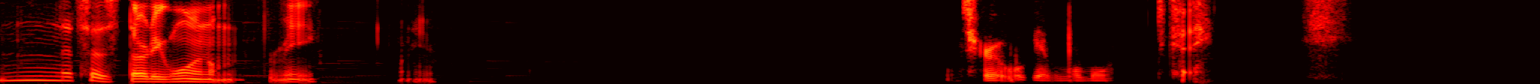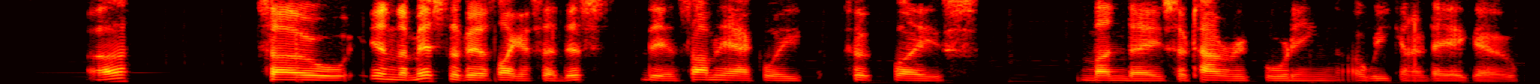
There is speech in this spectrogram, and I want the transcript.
Mm, that says 31 on, for me. On here. Screw it, we'll give them one more. Okay. Uh, so in the midst of this, like I said, this the Insomniac leak took place Monday, so time of recording a week and a day ago.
